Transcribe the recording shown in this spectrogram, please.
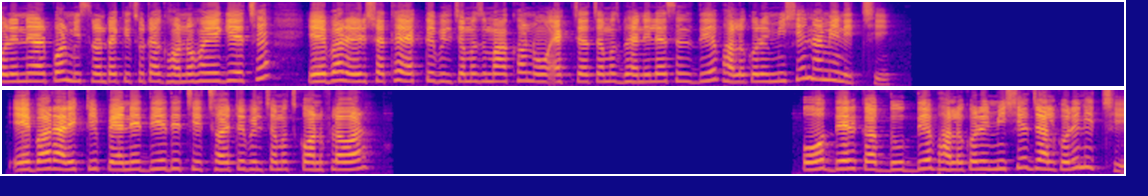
করে নেওয়ার পর মিশ্রণটা কিছুটা ঘন হয়ে গিয়েছে। এবার এর সাথে এক টেবিল চামচ মাখন ও এক চা চামচ ভ্যানিলা এসেন্স দিয়ে ভালো করে মিশিয়ে নামিয়ে নিচ্ছি। এবার আরেকটি প্যানে দিয়ে দিচ্ছি ছয় টেবিল চামচ কর্নফ্লাওয়ার ও দেড় কাপ দুধ দিয়ে ভালো করে মিশিয়ে জাল করে নিচ্ছি।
